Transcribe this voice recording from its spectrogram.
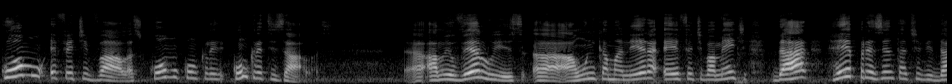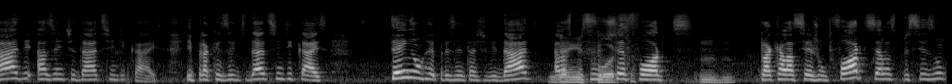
como efetivá-las, como concretizá-las? A meu ver, Luiz, a única maneira é efetivamente dar representatividade às entidades sindicais. E para que as entidades sindicais tenham representatividade, elas precisam força. ser fortes. Uhum. Para que elas sejam fortes, elas precisam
